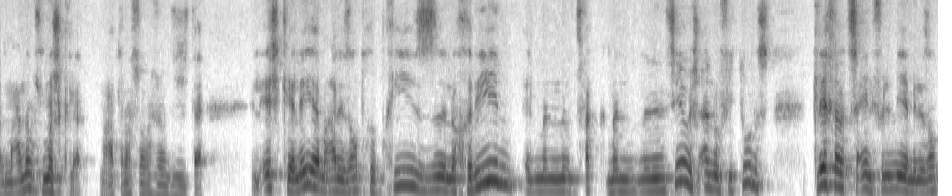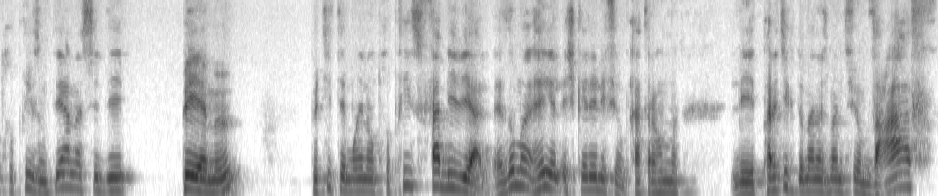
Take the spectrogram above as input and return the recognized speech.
ما عندهمش مشكله مع الترانسفورماسيون ديجيتال الاشكاليه مع لي زونتربريز الاخرين ما ننساوش انه في تونس 93% من لي زونتربريز نتاعنا سي دي بي ام او بتيت اي موين انتربريز فاميليال هذوما هي الاشكاليه اللي فيهم خاطر هم لي براتيك دو مانجمنت فيهم ضعاف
